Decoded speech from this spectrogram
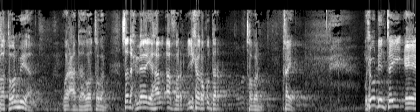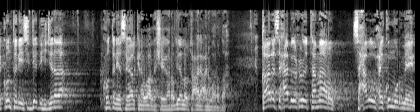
waa toban miya? War caddaad waa toban. Saddex meeya hal afar lix hore ku dar toban. Khayr. Wuxuu dhintay eh, konton iyo hijrada konton iyo waa la sheegaa radi allahu tacala canhu arda qaala wuxuu uhi tamaarow waxay ku murmeen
